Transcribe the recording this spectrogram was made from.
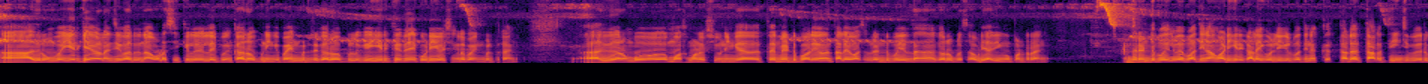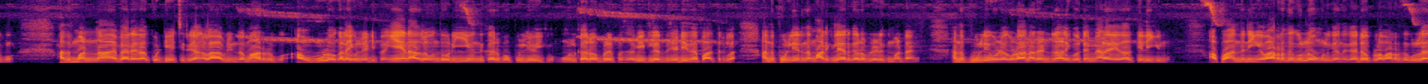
அது ரொம்ப இயற்கையாக விளைஞ்சி வருதுன்னா கூட சிக்கல் இல்லை. இப்போ கருவேப்பு நீங்கள் பயன்படுத்துகிற கருவேப்பிலுக்கு இருக்கிறதே கொடிய விஷயங்களை பயன்படுத்துகிறாங்க அதுதான் ரொம்ப மோசமான விஷயம். நீங்கள் மேட்டுப்பாளையம் தலைவாசல் ரெண்டு பயில் தான் கருவேப்பிலை சாப்பிடி அதிகமாக பண்ணுறாங்க இந்த ரெண்டு பயிலுமே பார்த்தீங்கன்னா அவங்க அடிக்கிற கலைக்கொல்லிகள் பார்த்தீங்கன்னா க- தர தீஞ்சு போயிருக்கும். அது மண்ணாக வேறு ஏதாவது கொட்டி வச்சிருக்காங்களா அப்படின்ற மாதிரி இருக்கும். அவ்வளோ கலைக்கொல்லி அடிப்பாங்க. ஏன்னா அதில் வந்து ஒரு ஈ வந்து கருப்பாக புள்ளி வைக்கும். உங்களுக்கு கருவேப்பிலை இப்போ வீட்டில் இருந்த செடி தான் பார்த்துருக்கலாம் அந்த புள்ளி இருந்தால் மார்க்கெட்டில் யாரும் கருவேப்பிலை எடுக்க மாட்டாங்க. அந்த புள்ளி விடக்கூடாதுன்னா ரெண்டு நாளைக்கு ஒரு டைம் மேலே ஏதாவது தெளிக்கணும். அப்போ அந்த நீங்கள் வர்றதுக்குள்ளே உங்களுக்கு அந்த கருவேப்பில் வர்றதுக்குள்ளே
